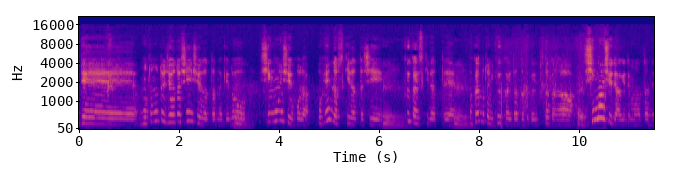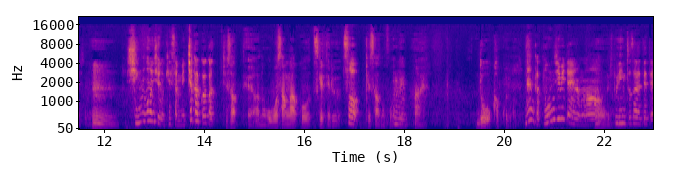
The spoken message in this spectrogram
で、もともと浄土真宗だったんだけど、うん真言宗ほら、お遍路好きだったし、うん。空海好きだって、うん若い元に空海だったとか言ってたから、うん真言宗であげてもらったんですね。うん。真言宗の今朝めっちゃかっこよかった。今朝って、あの、お坊さんがこう、つけてるそ今朝の方ね。うはい。どうかっこよかっう。なんか、ポンジみたいなのうんが、プリントされてて。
